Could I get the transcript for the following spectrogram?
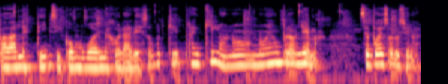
darles tips y cómo poder mejorar eso, porque tranquilo, no, no es un problema, se puede solucionar.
